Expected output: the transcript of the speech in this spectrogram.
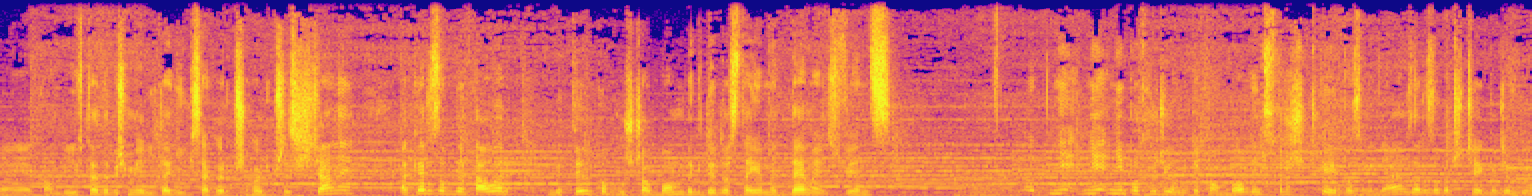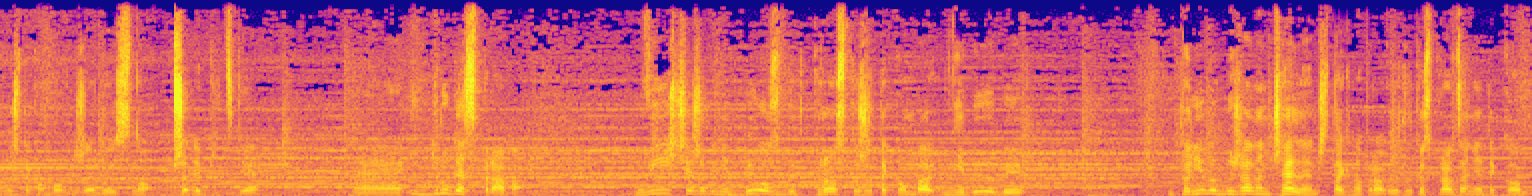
e, kombi. Wtedy byśmy mieli Tech X, który przechodzi przez ściany, a Curse of the Tower by tylko puszczał bomby, gdy dostajemy damage, więc no, nie, nie, nie podchodziło mi to combo, więc troszeczkę je pozmieniałem. Zaraz zobaczycie, jak będzie wyglądać to combo w grze, bo jest no przeepickie. E, I druga sprawa. Mówiliście, żeby nie było zbyt prosto, że te komba nie byłyby to nie byłby żaden challenge tak naprawdę, tylko sprawdzanie tych komb,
